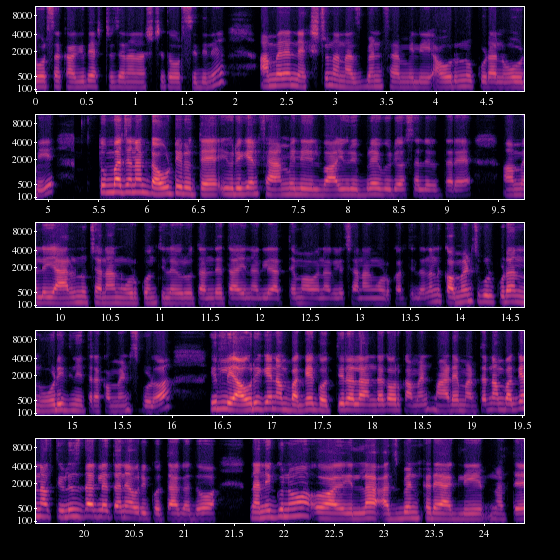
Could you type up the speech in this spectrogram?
ತೋರ್ಸಕ್ಕಾಗಿದೆ ಅಷ್ಟು ಜನ ಅಷ್ಟೇ ತೋರ್ಸಿದೀನಿ ಆಮೇಲೆ ನೆಕ್ಸ್ಟ್ ನನ್ನ ಹಸ್ಬೆಂಡ್ ಫ್ಯಾಮಿಲಿ ಅವ್ರನ್ನು ಕೂಡ ನೋಡಿ ತುಂಬಾ ಜನಕ್ಕೆ ಡೌಟ್ ಇರುತ್ತೆ, ಇವ್ರಿಗೇನ್ ಫ್ಯಾಮಿಲಿ ಇಲ್ವಾ ಇವ್ರಿಬ್ರೇ ವಿಡಿಯೋಸ್ ಅಲ್ಲಿ ಇರ್ತಾರೆ, ಆಮೇಲೆ ಯಾರನ್ನು ಚೆನ್ನಾಗಿ ನೋಡ್ಕೊಂತಿಲ್ಲ, ಇವರು ತಂದೆ ತಾಯಿನಾಗ್ಲಿ, ಅತ್ತೆ ಮಾವನಾಗ್ಲಿ ಚೆನ್ನಾಗಿ ನೋಡ್ಕೊಂತಿಲ್ಲ. ನನ್ನ ಕಮೆಂಟ್ಸ್ಗಳು ಕೂಡ ನೋಡಿದ್ನಿ ಈ ತರ ಕಮೆಂಟ್ಸ್ಗಳು. ಇರ್ಲಿ, ಅವರಿಗೆ ನಮ್ ಬಗ್ಗೆ ಗೊತ್ತಿರಲ್ಲ ಅಂದಾಗ ಅವ್ರು ಕಮೆಂಟ್ ಮಾಡೇ ಮಾಡ್ತಾರೆ. ನಮ್ ಬಗ್ಗೆ ನಾವು ತಿಳಿಸ್ದಾಗ್ಲೇ ತಾನೇ ಅವ್ರಿಗೆ ಗೊತ್ತಾಗೋದು. ನನಗೂ ಎಲ್ಲ ಹಸ್ಬೆಂಡ್ ಕಡೆ ಆಗ್ಲಿ, ಮತ್ತೆ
